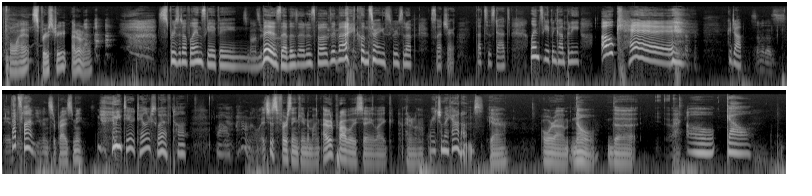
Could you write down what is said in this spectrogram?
plant? Spruce tree? I don't know. Spruce It Up Landscaping. Sponsored this by. episode is sponsored by a Spruce It Up sweatshirt. That's his dad's landscaping company. Okay. Good job. Some of those answers That's fun. even surprised me. Me too. Taylor Swift, huh? Wow. I don't know. It's just first thing came to mind. I would probably say like I don't know. Rachel McAdams. Yeah. Or um no, the Oh, gal.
